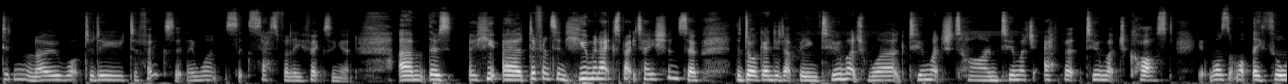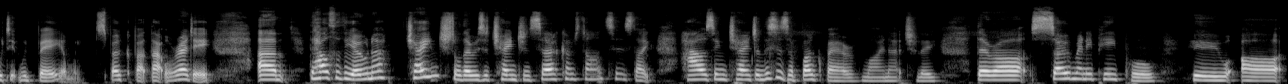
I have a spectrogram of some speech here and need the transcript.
didn't know what to do to fix it. They weren't successfully fixing it. Um, there's a hu- a difference in human expectations. So the dog ended up being too much work, too much time, too much effort, too much cost. It wasn't what they thought it would be. And we spoke about that already. Um, the health of the owner changed, or there was a change in circumstances, like housing change. And this is a bugbear of mine, actually. There are so many people who are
